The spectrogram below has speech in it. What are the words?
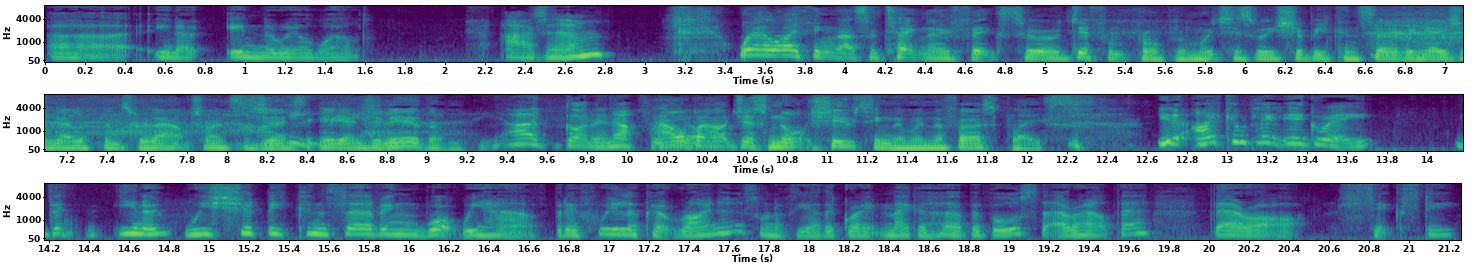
uh, you know, in the real world. Adam? Well, I think that's a techno fix to a different problem, which is we should be conserving Asian elephants without trying to genetically engineer them. I've got enough of How your- about just not shooting them in the first place? You know, I completely agree that, you know, we should be conserving what we have. But if we look at rhinos, one of the other great mega herbivores that are out there, there are 60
